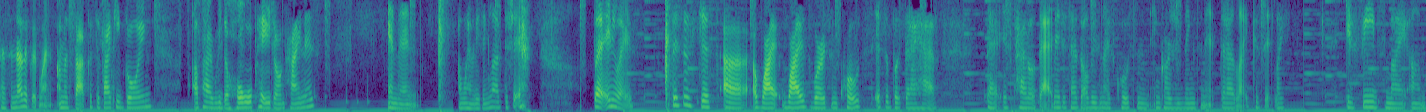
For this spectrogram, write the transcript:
That's another good one. I'm going to stop because if I keep going, I'll probably read the whole page on kindness and then I won't have anything left to share. But, anyways, this is just uh, a wise words and quotes. It's a book that I have that is titled that, and it just has all these nice quotes and encouraging things in it that I like because it like it feeds my um,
